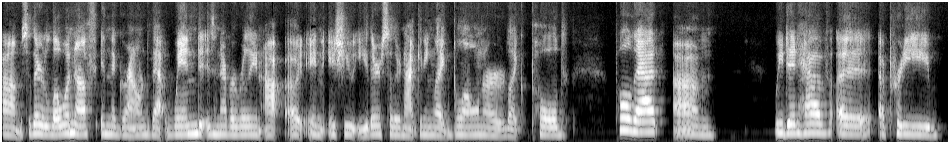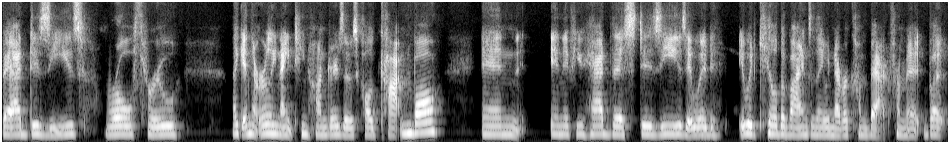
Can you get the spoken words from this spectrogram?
Um, so they're low enough in the ground that wind is never really an, op- uh, an issue either. So they're not getting like blown or like pulled pulled at. Um, we did have a, a pretty bad disease roll through, like in the early 1900s. It was called cotton ball, and and if you had this disease, it would it would kill the vines and they would never come back from it. But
